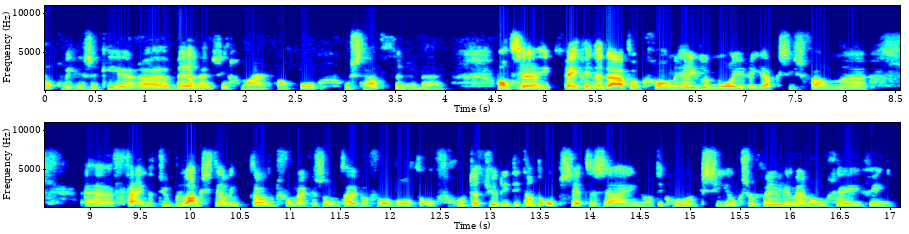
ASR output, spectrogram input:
nog weer eens een keer uh, bellen, zeg maar. Van, goh, hoe staat het er nu bij? Want ja. uh, ik kreeg inderdaad ook gewoon hele mooie reacties van... Uh, uh, fijn dat u belangstelling toont voor mijn gezondheid bijvoorbeeld. Of goed dat jullie dit aan het opzetten zijn. Want ik hoor, ik zie ook zoveel in mijn omgeving.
